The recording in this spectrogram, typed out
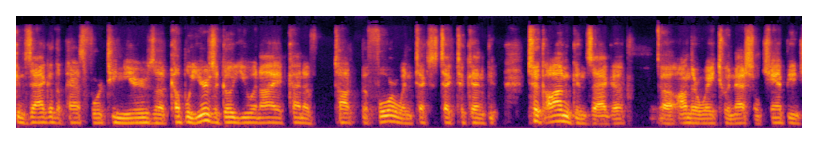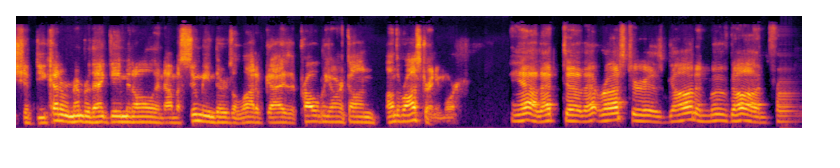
Gonzaga the past 14 years. A couple years ago, you and I had kind of talked before when Texas Tech took on, took on Gonzaga. Uh, on their way to a national championship. Do you kind of remember that game at all? And I'm assuming there's a lot of guys that probably aren't on on the roster anymore yeah, that uh, that roster has gone and moved on from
